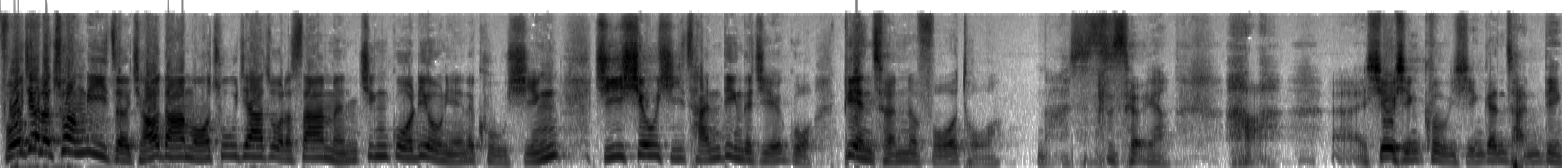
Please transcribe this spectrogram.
佛教的创立者乔达摩出家做了沙门，经过六年的苦行及修习禅定的结果，变成了佛陀，哪是这样哈？呃，修行苦行跟禅定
